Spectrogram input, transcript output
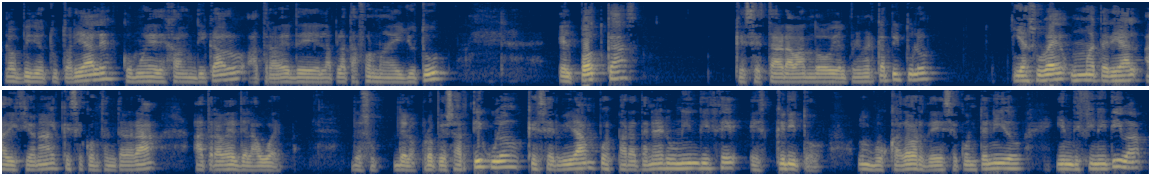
Los videotutoriales, como he dejado indicado, a través de la plataforma de YouTube, el podcast, que se está grabando hoy el primer capítulo, y a su vez un material adicional que se concentrará a través de la web, de, los propios artículos que servirán pues para tener un índice escrito, un buscador de ese contenido. Y en definitiva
